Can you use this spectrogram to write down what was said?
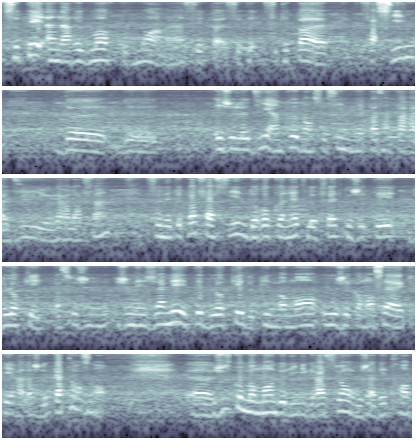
c'était un arrêt de mort pour moi. Hein. C'était pas facile de et je le dis un peu dans Ceci n'est pas un paradis vers la fin, ce n'était pas facile de reconnaître le fait que j'étais bloquée, parce que je, n'ai jamais été bloquée depuis le moment où j'ai commencé à écrire à l'âge de 14 ans. Euh, jusqu'au moment de l'immigration où j'avais 30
